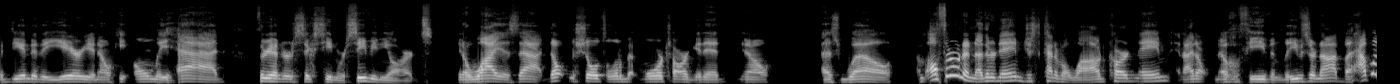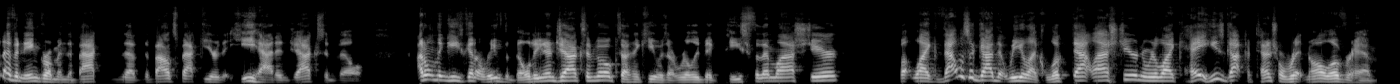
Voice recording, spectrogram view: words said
At the end of the year, you know, he only had 316 receiving yards You know, why is that? Dalton Schultz a little bit more targeted, you know, as well. Um, I'll throw in another name, just kind of a wild card name, and I don't know if he even leaves or not. But how about Evan Engram in the back, the, the bounce back year that he had in Jacksonville? I don't think he's going to leave the building in Jacksonville because I think he was a really big piece for them last year. But like that was a guy that we like looked at last year and we are like, hey, he's got potential written all over him.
